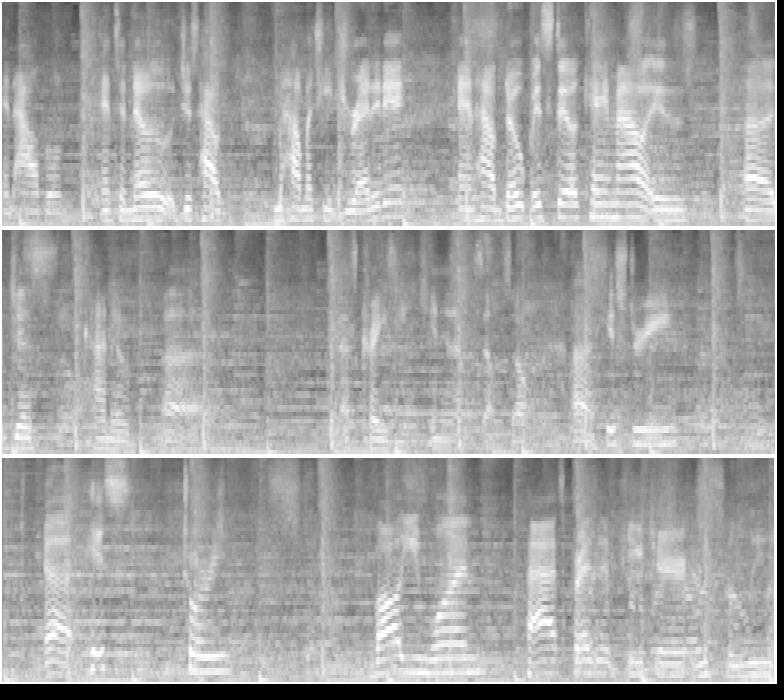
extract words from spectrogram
an album. And to know just how how much he dreaded it and how dope it still came out is uh, just kind of uh, that's crazy in and of itself. So uh, history, uh, history, volume one, past, present, future. We salute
